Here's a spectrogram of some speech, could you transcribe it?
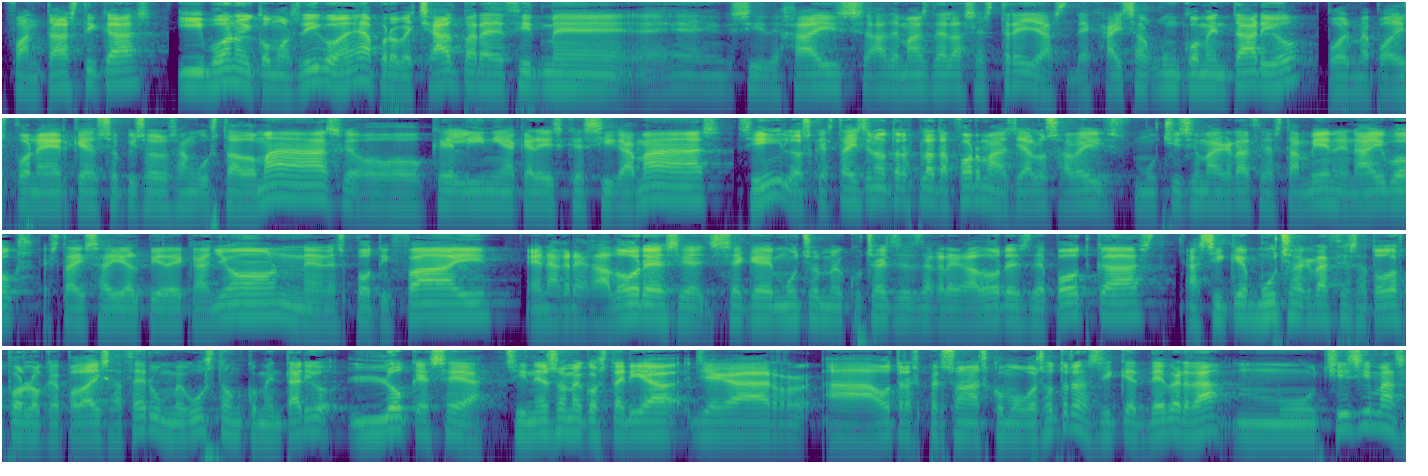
fantásticas. Y bueno, y como os digo, aprovechad para decirme si dejáis, además de las estrellas, dejáis algún comentario, pues me podéis poner qué episodios os han gustado más o qué línea queréis que siga más. Sí, los que estáis en otras plataformas ya lo sabéis. Muchísimas gracias también en iBox. Estáis ahí al pie de cañón, en Spotify, en agregadores. Sé que muchos me escucháis desde agregadores de podcast. Así que muchas gracias a todos por lo que podáis hacer. Un me gusta, un comentario, lo que sea. Sin eso me costaría llegar a otras personas como vosotros. Así que de verdad, muchísimas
